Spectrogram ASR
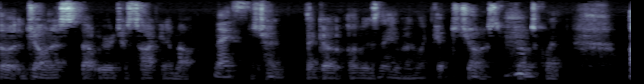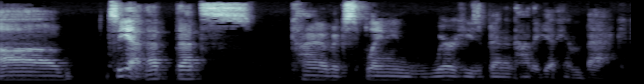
the Jonas that we were just talking about. Nice. I was trying to think of, of his name. I'm like, it's Jonas. Jonas Quinn. Uh, so yeah, that that's kind of explaining where he's been and how to get him back.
